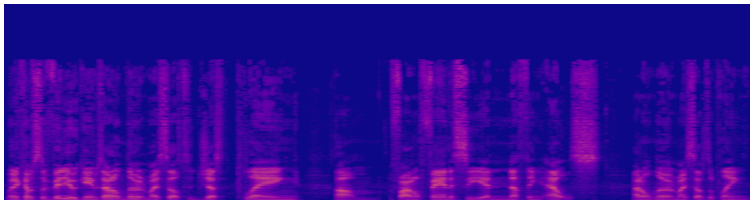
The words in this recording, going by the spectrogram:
When it comes to video games, I don't limit myself to just playing um, Final Fantasy and nothing else. I don't limit myself to playing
